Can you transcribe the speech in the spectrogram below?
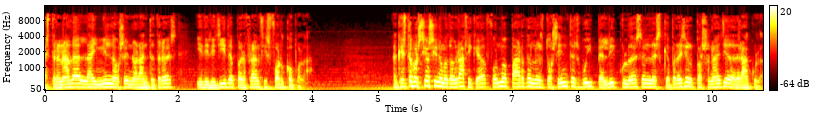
estrenada l'any 1993 i dirigida per Francis Ford Coppola. Aquesta versió cinematogràfica forma part de les 208 pel·lícules en les que apareix el personatge de Dràcula.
